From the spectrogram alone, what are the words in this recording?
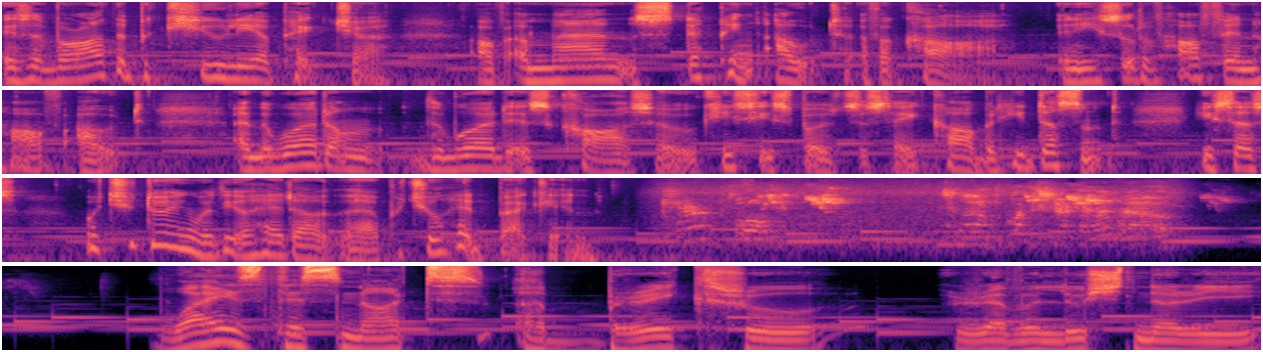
is a rather peculiar picture of a man stepping out of a car. And he's sort of half in, half out. And the word on the word is car, so Nkisi's supposed to say car, but he doesn't. He says, What you doing with your head out there? Put your head back in. Careful. Why is this not a breakthrough, revolutionary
